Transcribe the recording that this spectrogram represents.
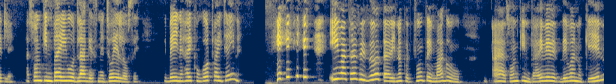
એટલે આ સોનકીન ભાઈ એવો જ લાગે છે ને જોયેલો છે. એ ને હાઈખું ગોઠવાઈ જાય ને. એ વાત હશે જો તારી, નકર તું કઈ માગું. આ સોનકીન ભાઈ વેરે દેવાનું કે ને.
